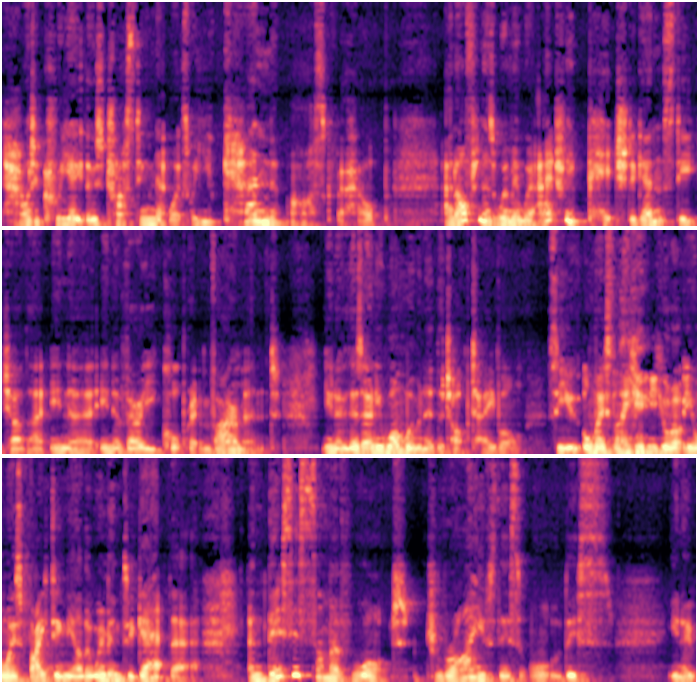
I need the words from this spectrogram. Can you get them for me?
how to create those trusting networks where you can ask for help. And often as women, we're actually pitched against each other in a in a very corporate environment. You know, there's only one woman at the top table. So you almost like you're, you're almost fighting the other women to get there. And this is some of what drives this, this, you know,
